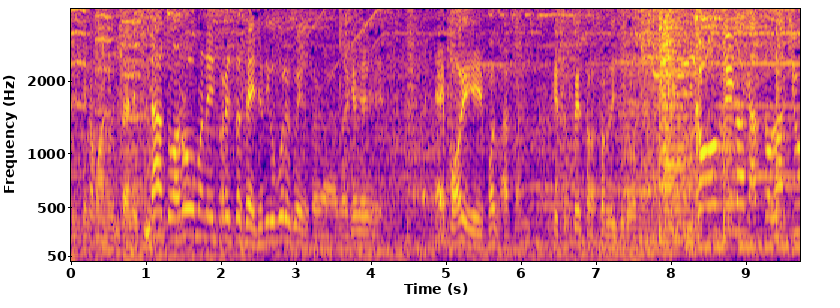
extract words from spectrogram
Sì, sì, no, ma non c'è nessuno. nato a Roma nel 37, dico pure questa, guarda, che- e poi, poi basta. Questa è la storia di Tito Roberto. Corri ragazzo laggiù,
